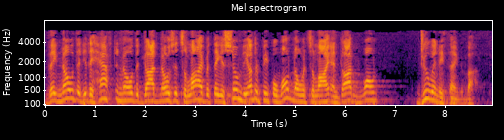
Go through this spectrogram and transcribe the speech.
They know that they have to know that God knows it's a lie, but they assume the other people won't know it's a lie and God won't do anything about it.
